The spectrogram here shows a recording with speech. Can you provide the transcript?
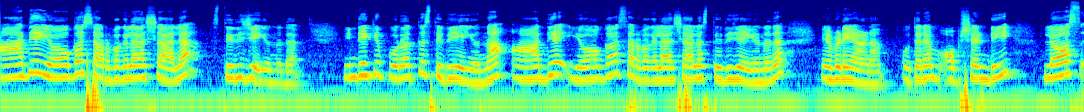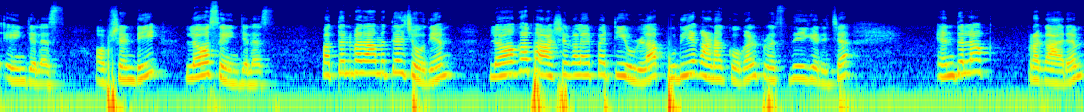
ആദ്യ യോഗ സർവകലാശാല സ്ഥിതി ചെയ്യുന്നത്. ഇന്ത്യയ്ക്ക് പുറത്ത് സ്ഥിതി ചെയ്യുന്ന ആദ്യ യോഗ സർവകലാശാല സ്ഥിതി ചെയ്യുന്നത് എവിടെയാണ്? ഉത്തരം option D Los Angeles. Option D Los Angeles. പത്തൊൻപതാമത്തെ ചോദ്യം. ലോക ഭാഷകളെ പറ്റിയുള്ള പുതിയ കണക്കുകൾ പ്രസിദ്ധീകരിച്ച എന്തലോക് പ്രകാരം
